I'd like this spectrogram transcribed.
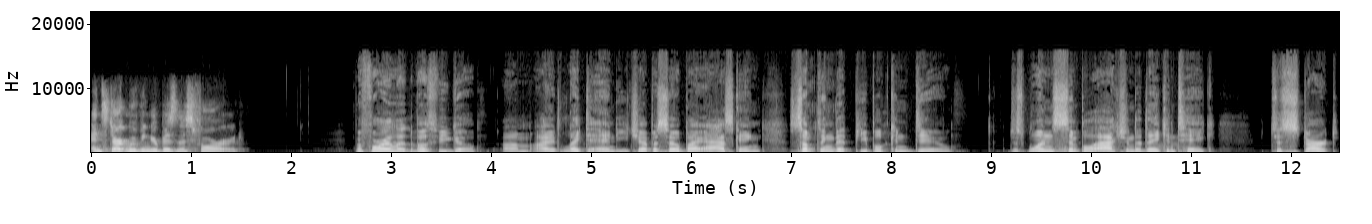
and start moving your business forward. Before I let the both of you go, um, I'd like to end each episode by asking something that people can do, just one simple action that they can take to start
